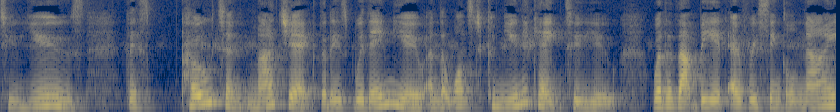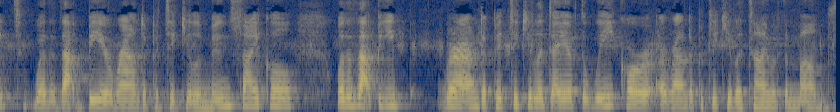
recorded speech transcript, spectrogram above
to use this potent magic that is within you and that wants to communicate to you whether that be it every single night, whether that be around a particular moon cycle, whether that be around a particular day of the week or around a particular time of the month.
